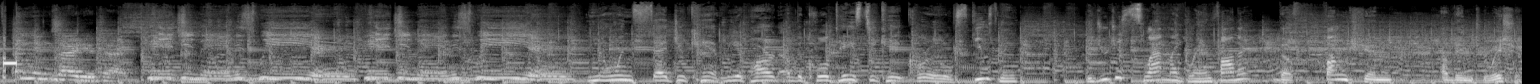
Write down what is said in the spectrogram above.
fucking anxiety attack. Pigeon Man is weird. Pigeon Man is weird. No one said you can't be a part of the cool tasty cake crew. Excuse me, did you just slap my grandfather? The function of intuition.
